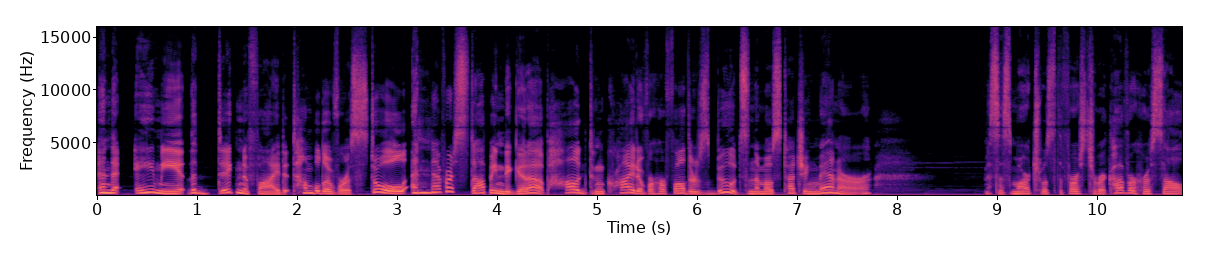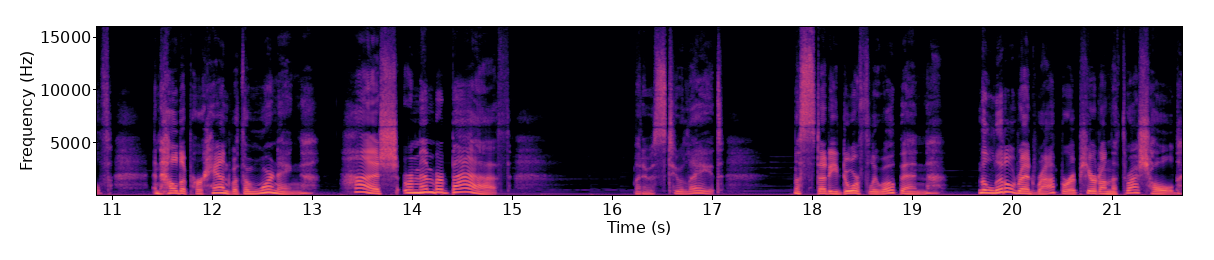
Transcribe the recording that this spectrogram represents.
And Amy, the dignified, tumbled over a stool and, never stopping to get up, hugged and cried over her father's boots in the most touching manner. Mrs. March was the first to recover herself and held up her hand with a warning. Hush, remember Beth. But it was too late. The study door flew open. The little red wrapper appeared on the threshold.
